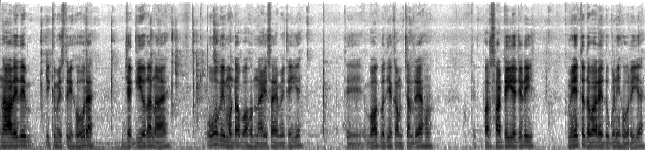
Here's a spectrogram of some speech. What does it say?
ਨਾਲ ਇਹਦੇ ਇੱਕ ਮਿਸਤਰੀ ਹੋਰ ਹੈ, ਜੱਗੀ ਉਹਦਾ ਨਾਂ ਹੈ। ਉਹ ਵੀ ਮੁੰਡਾ ਬਹੁਤ ਨਾਈਸ ਹੈ, ਐਵੇਂ ਕਹੀਏ। ਤੇ ਬਹੁਤ ਵਧੀਆ ਕੰਮ ਚੱਲ ਰਿਹਾ ਹੁਣ। ਤੇ ਪਰ ਸਾਡੇ ਹੀ ਹੈ ਜਿਹੜੀ ਮਿਹਨਤ ਦੁਬਾਰੇ ਦੁੱਗਣੀ ਹੋ ਰਹੀ ਹੈ।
